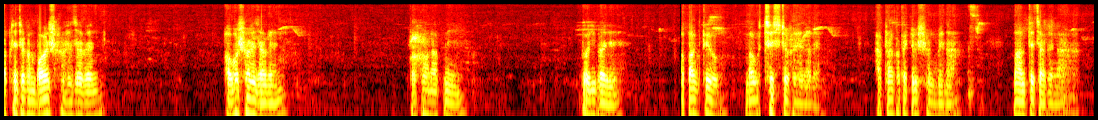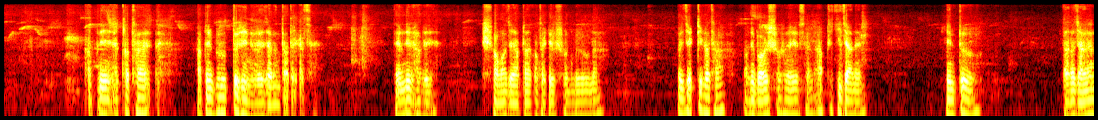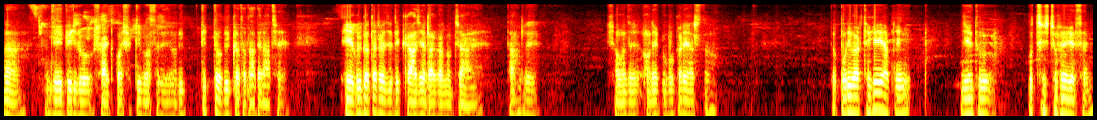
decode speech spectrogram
আপনি যখন বয়স্ক হয়ে যাবেন, অবসরে যাবেন, তখন আপনি পরিবারে অপাঙ্ক্তেও বা উচ্ছিষ্ট হয়ে যাবেন। আপনার কথা কেউ শুনবে না, মানতে চাবে না। আপনি এক কথায়, আপনি গুরুত্বহীন হয়ে যাবেন তাদের কাছে। তেমনিভাবে সমাজে আপনার কথা কেউ শুনবেও না। ওই যে একটি কথা, আপনি বয়স্ক হয়ে গেছেন, আপনি কি জানেন? কিন্তু তারা জানে না যে দীর্ঘ ষাট, পঁয়ষট্টি বছরের তিক্ত অভিজ্ঞতা তাদের আছে। এই অভিজ্ঞতাটা যদি কাজে লাগানো যায়, তাহলে সমাজে অনেক উপকারে আসতো। তো পরিবার থেকেই আপনি যেহেতু উচ্ছিষ্ট হয়ে গেছেন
